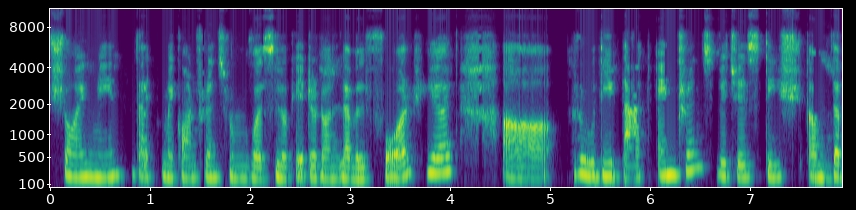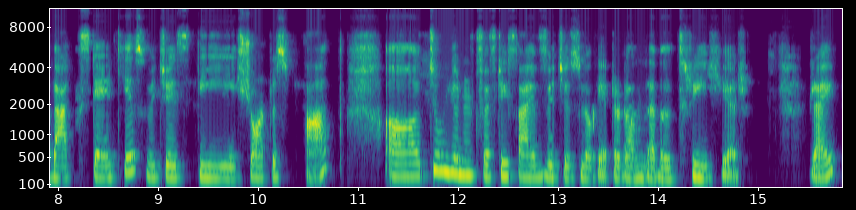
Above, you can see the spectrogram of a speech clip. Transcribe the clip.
showing me that my conference room was located on level four here uh, through the back entrance, which is the um, the back staircase, which is the shortest path, uh, to unit 55, which is located on level three here right?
